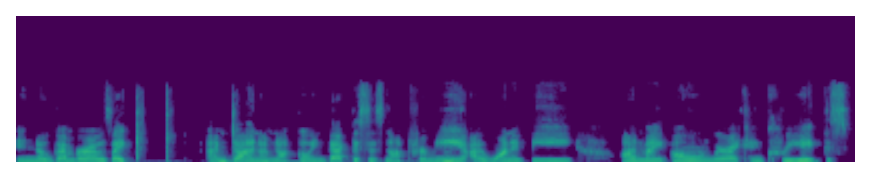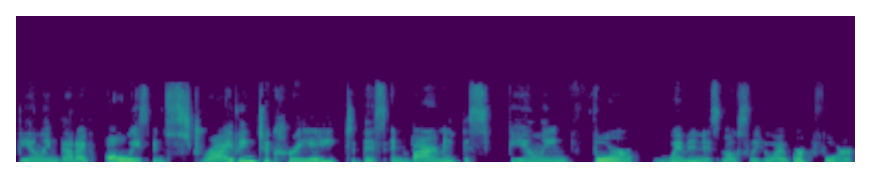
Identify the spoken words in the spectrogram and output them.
in November, I was like, I'm done. I'm not going back. This is not for me. I want to be on my own where I can create this feeling that I've always been striving to create this environment, this feeling for women is mostly who I work for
